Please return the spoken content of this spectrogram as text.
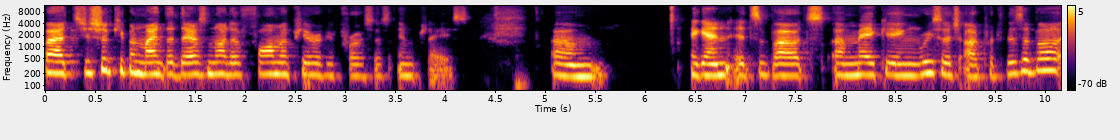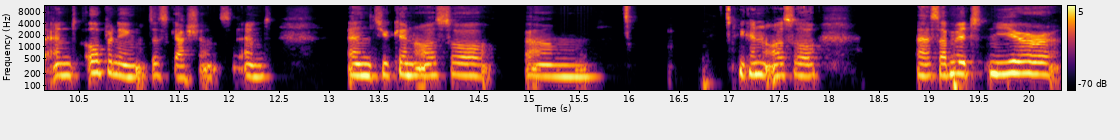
but you should keep in mind that there's not a formal peer review process in place. Um, again, it's about uh, making research output visible and opening discussions. And, and you can also, um, you can also uh, submit new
